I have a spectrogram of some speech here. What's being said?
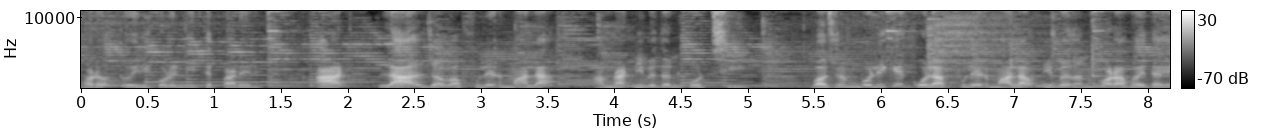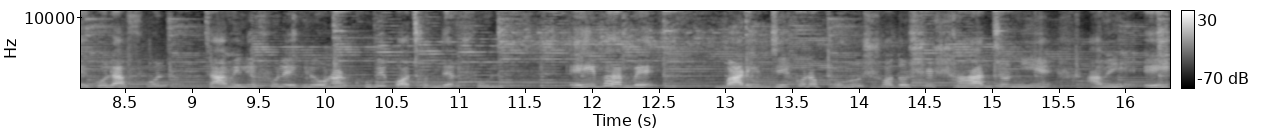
ঘরেও তৈরি করে নিতে পারেন। আর লাল জবা ফুলের মালা আমরা নিবেদন করছি। বজরংবলীকে গোলাপ ফুলের মালাও নিবেদন করা হয়ে থাকে। গোলাপ ফুল, চামেলি ফুল এগুলো ওনার খুবই পছন্দের ফুল। এইভাবে বাড়ির যে কোনো পুরুষ সদস্যের সাহায্য নিয়ে আমি এই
